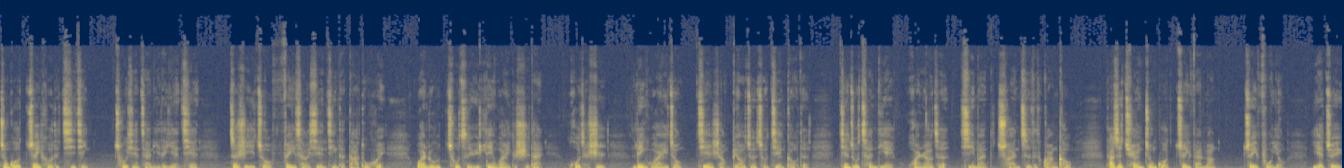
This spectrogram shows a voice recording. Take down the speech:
中国最后的奇景出现在你的眼前。这是一座非常先进的大都会，宛如出自于另外一个时代，或者是另外一种鉴赏标准所建构的建筑层叠，环绕着挤满船只的港口。它是全中国最繁忙、最富有，也最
